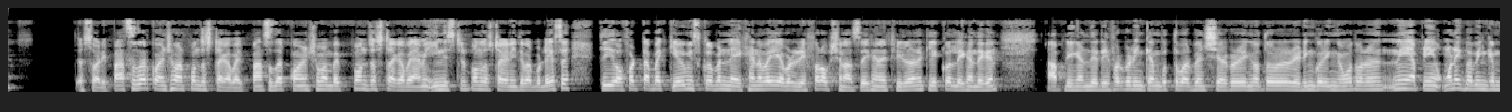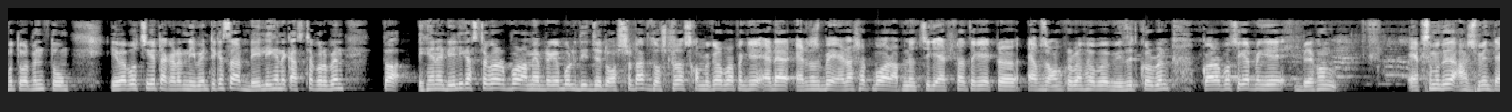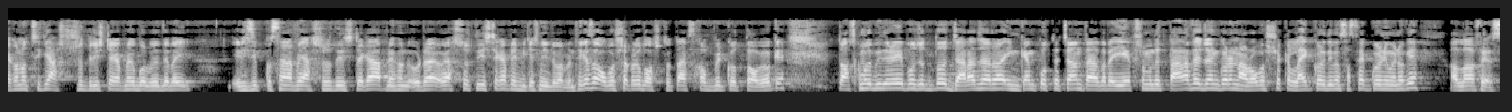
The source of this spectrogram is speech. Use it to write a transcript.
সরি পাঁচ হাজার কয়েন সমান পঞ্চাশ টাকা ভাই। পাঁচ হাজার কয়েন সমান ভাই পঞ্চাশ টাকা ভাই, আমি ইনস্ট্যান্ট পঞ্চাশ টাকা নিতে পারব, ঠিক আছে? তো এই অফারটা ভাই কেউ মিস করবেন না। এখানে ভাই আবার রেফার অপশন আছে। এখানে থ্রি লাইনে ক্লিক করলে এখানে দেখেন, আপনি এখান থেকে রেফার করে ইনকাম করতে পারবেন শেয়ার করে ইনকাম করতে রেটিং করে ইনকাম করতে পারবেন, নিয়ে আপনি অনেকভাবে ইনকাম করতে পারবেন। তো এভাবে হচ্ছে টাকাটা নেবেন, ঠিক আছে? আর ডেইলি এখানে কাজটা করবেন। তো এখানে ডেইলি কাজটা করার পর আমি আপনাকে বলে দিই যে দশটা টাকা দশটা টাকা কমপ্লিট করার পর আপনাকে অ্যাড অ্যাড আসবে। অ্যাড আসার পর আপনি হচ্ছে কি একটা থেকে একটা অ্যাপস ডাউনলোড করবেন ভিজিট করবেন। করার পর থেকে আপনাকে যখন অ্যাপসের মধ্যে আসবেন এখন হচ্ছে কি আটশো তিরিশ টাকা আপনাকে বলবে যে, ভাই রিসিভ করছেন আপনি আটশো তিরিশ টাকা, আপনি এখন ওটা ওই আটশো তিরিশ টাকা আপনি বিকাশ নিতে পারবেন। ঠিক আছে? অবশ্যই আপনাকে দশটা টাস্ক কমপ্লিট করতে হবে ওকে তো আজকের মধ্যে ভিডিও এই পর্যন্ত। যারা যারা ইনকাম করতে চান, তারা তারা এই অ্যাপসের মধ্যে তাড়াতাড়ি জয়েন করেন, আর অবশ্যই একটা লাইক করে দিবেন সাবস্ক্রাইব করে নেবেন ওকে আল্লাহ হাফেজ।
